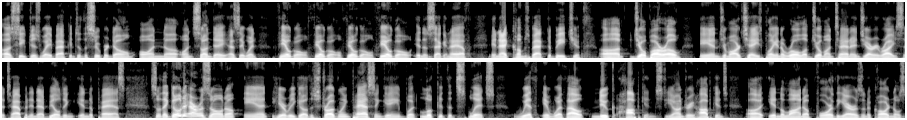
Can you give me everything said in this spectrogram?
uh, seeped his way back into the Superdome on uh, on Sunday as they went field goal, field goal, field goal, field goal in the second half, and that comes back to beat you. Uh, Joe Burrow and Ja'Marr Chase playing the role of Joe Montana and Jerry Rice. That's happened in that building in the past. So they go to Arizona, and here we go. The struggling passing game, but look at the splits with and without Nuke Hopkins, DeAndre Hopkins, uh, in the lineup for the Arizona Cardinals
